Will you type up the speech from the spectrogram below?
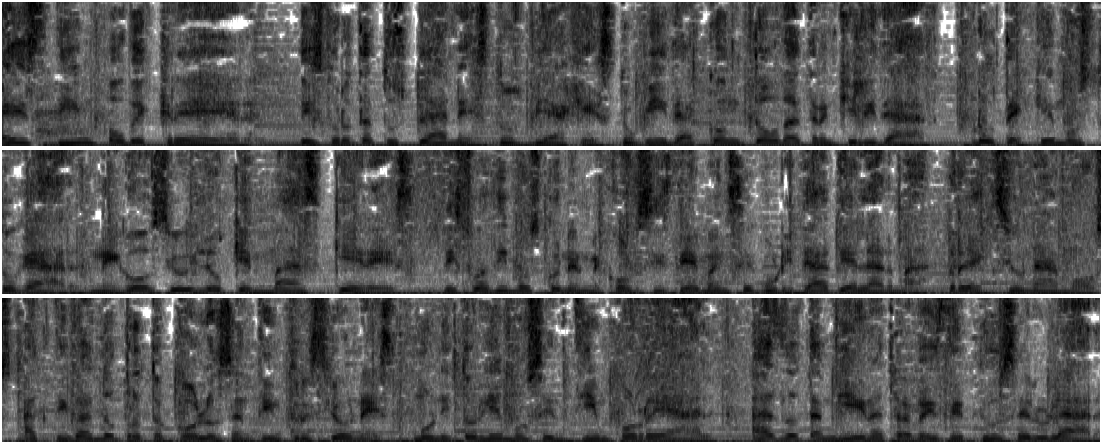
Es tiempo de creer. Disfruta tus planes, tus viajes, tu vida con toda tranquilidad. Protegemos tu hogar, negocio y lo que más quieres. Disuadimos con el mejor sistema en seguridad y alarma. Reaccionamos, activando protocolos antiintrusiones. Monitoreamos en tiempo real. Hazlo también a través de tu celular.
